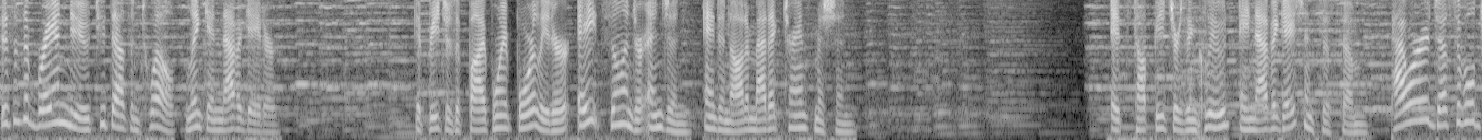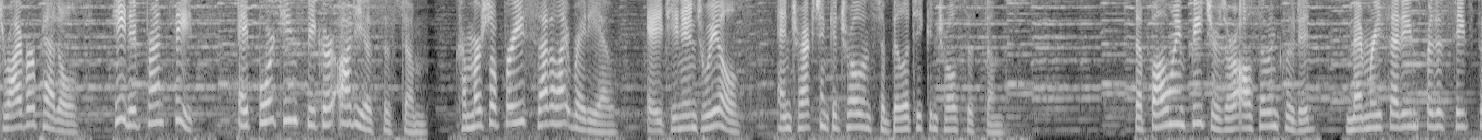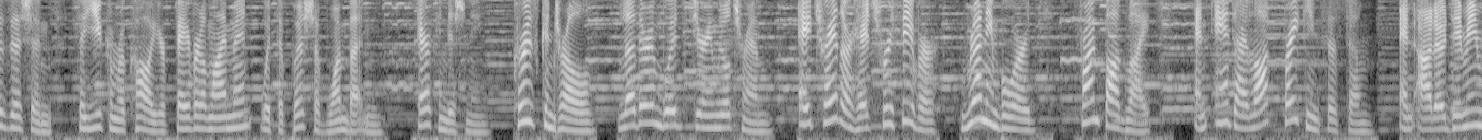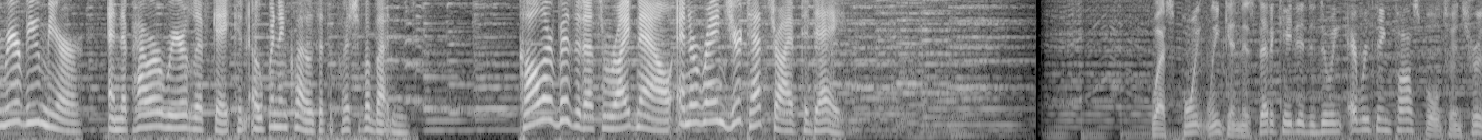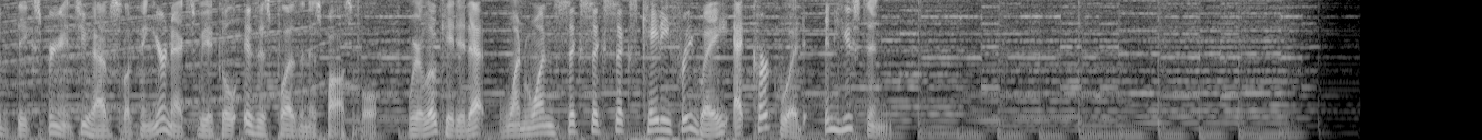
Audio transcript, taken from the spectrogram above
This is a brand new 2012 Lincoln Navigator. It features a 5.4 liter, 8 cylinder engine and an automatic transmission. Its top features include a navigation system, power adjustable driver pedals, heated front seats, a 14 speaker audio system, commercial free satellite radio, 18 inch wheels, and traction control and stability control systems. The following features are also included memory settings for the seat's positions so you can recall your favorite alignment with the push of one button, air conditioning, cruise control, leather and wood steering wheel trim, a trailer hitch receiver, running boards, front fog lights, an anti-lock braking system, an auto-dimming rearview mirror, and the power rear liftgate can open and close at the push of a button. Call or visit us right now and arrange your test drive today. West Point Lincoln is dedicated to doing everything possible to ensure that the experience you have selecting your next vehicle is as pleasant as possible. We're located at 11666 Katy Freeway at Kirkwood in Houston.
